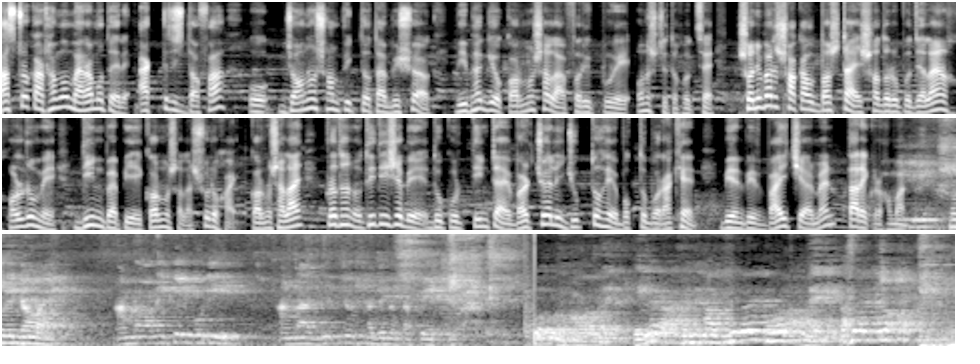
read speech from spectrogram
রাষ্ট্র কাঠামো মেরামতের একত্রিশ দফা ও জনসম্পৃক্ততা বিষয়ক বিভাগীয় কর্মশালা ফরিদপুরে অনুষ্ঠিত হচ্ছে। শনিবার সকাল দশটায় সদর উপজেলার হলরুমে দিনব্যাপী এই কর্মশালা শুরু হয়। কর্মশালায় প্রধান অতিথি হিসেবে দুপুর তিনটায় ভার্চুয়ালি যুক্ত হয়ে বক্তব্য রাখেন বিএনপির ভাইস চেয়ারম্যান তারেক রহমান। আমরা অনেকেই বলি আমরা দ্বিতীয় স্বাধীনতা পেয়েছি। Ingen av dem kan ha det på hvordan han er. Altså, det er.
